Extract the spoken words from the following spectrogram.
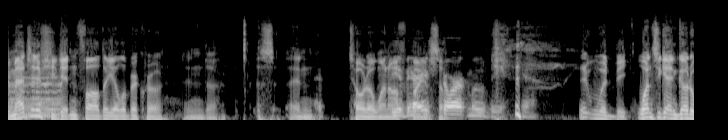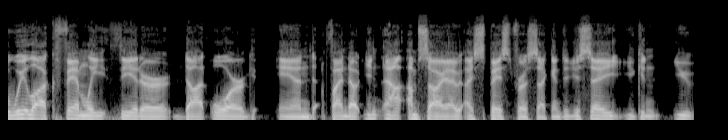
Imagine if she didn't follow the Yellow Brick Road and uh, and Toto went Be a off by very short movie. Yeah. It would be. Once again, go to wheelockfamilytheater.org and find out. you- I'm sorry, I, I spaced for a second. Did you say you can you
